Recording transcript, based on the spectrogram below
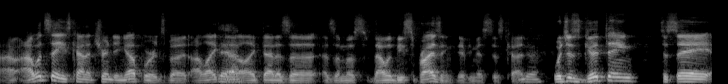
I I would say he's kind of trending upwards, but I like that. I like that as a as a most. That would be surprising if he missed this cut, Yeah. which is good thing to say.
